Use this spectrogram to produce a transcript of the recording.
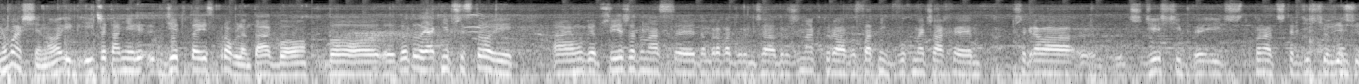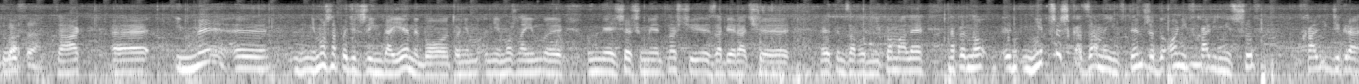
no właśnie, no i, i pytanie, gdzie tutaj jest problem, tak? Bo, bo no to jak nie przystoi. A ja mówię, przyjeżdża do nas e, Dąbrowa Górnicza, drużyna, która w ostatnich dwóch meczach e, przegrała e, 30 i cz- ponad 40 42, punktów. tak. Tak. E, I my, e, nie można powiedzieć, że im dajemy, bo to nie, nie można im e, umniejszać umiejętności zabierać e, e, tym zawodnikom, ale na pewno e, nie przeszkadzamy im w tym, żeby oni w hali mistrzów w hali, gdzie, gra,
